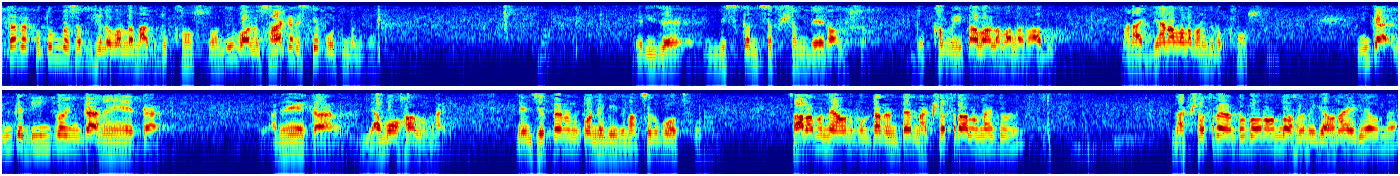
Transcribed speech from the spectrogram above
ఇతర కుటుంబ సభ్యుల వల్ల నాకు దుఃఖం వస్తుంది వాళ్ళు సహకరిస్తే పోతుంది అనుకుంటారు there is a misconception there also దుఃఖం మిగతా వాళ్ళ వల్ల రాదు. మన అజ్ఞానం వల్ల మనకు దుఃఖం వస్తుంది. ఇంకా ఇంకా దీంట్లో ఇంకా అనేక అనేక వ్యామోహాలు ఉన్నాయి. నేను చెప్పాను అనుకోండి మీకు నచ్చకపోవచ్చు కూడా. చాలామంది ఏమనుకుంటారంటే నక్షత్రాలు ఉన్నాయి చూడండి నక్షత్రం ఎంత దూరం ఉందో అసలు మీకు ఏమైనా ఐడియా ఉందా?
